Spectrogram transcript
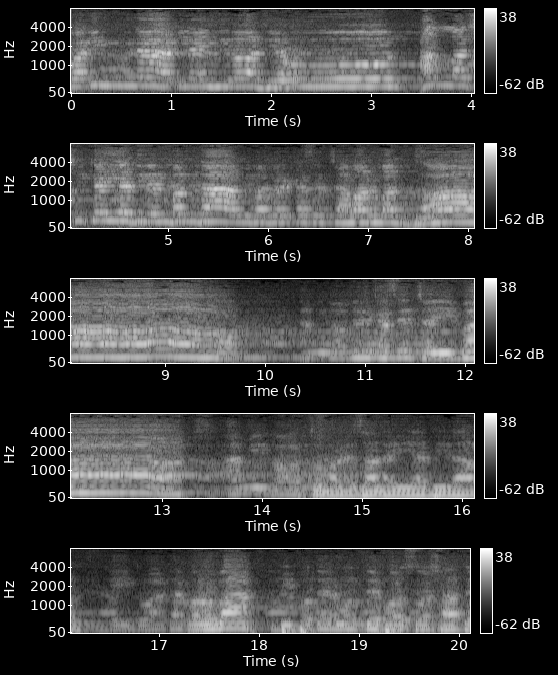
وإنا إليه আল্লাহ শিখাইয়া দিলেন, বান্দা, আমি বাবের কাছে চাওয়ার মাধ্যম। আমি বাবের কাছে চাইবা, আমি তোমার জানাইয়া দিলাম। এই বিপদের মধ্যে সাথে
